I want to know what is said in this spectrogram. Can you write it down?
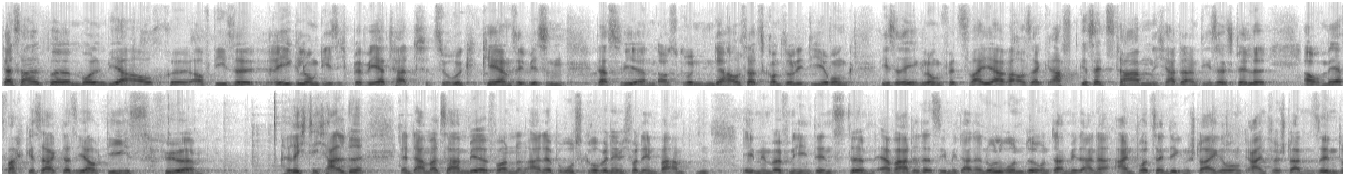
Deshalb äh, wollen wir auch äh, auf diese Regelung, die sich bewährt hat, zurückkehren. Sie wissen, dass wir aus Gründen der Haushaltskonsolidierung diese Regelung für zwei Jahre außer Kraft gesetzt haben. Ich hatte an dieser Stelle auch mehrfach gesagt, dass ich auch dies für richtig halte. Denn damals haben wir von einer Berufsgruppe, nämlich von den Beamten im öffentlichen Dienst, äh, erwartet, dass sie mit einer Nullrunde und dann mit einer einprozentigen Steigerung einverstanden sind.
